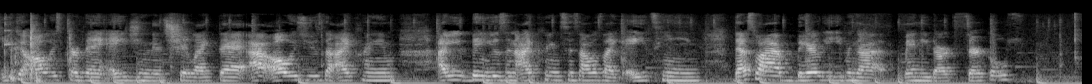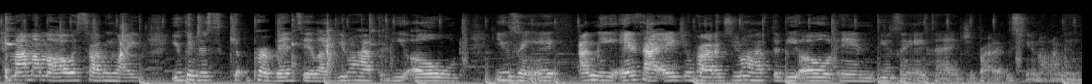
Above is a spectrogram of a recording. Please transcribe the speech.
you can always prevent aging and shit like that. I always use the eye cream. I've been using eye cream since i was like 18 that's why i barely even got any dark circles my mama always taught me like you can just prevent it. Like you don't have to be old using it. I mean anti-aging products you don't have to be old and using anti-aging products you know what i mean?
